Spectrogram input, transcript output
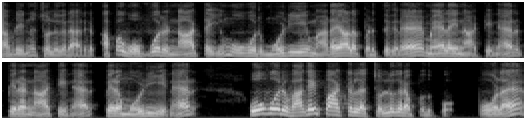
அப்படின்னு சொல்லுகிறார்கள். அப்போ ஒவ்வொரு நாட்டையும் ஒவ்வொரு மொழியையும் அடையாளப்படுத்துகிற மேலை நாட்டினர் பிற நாட்டினர் பிற மொழியினர் ஒவ்வொரு வகைப்பாட்டில் சொல்லுகிற பொது போல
